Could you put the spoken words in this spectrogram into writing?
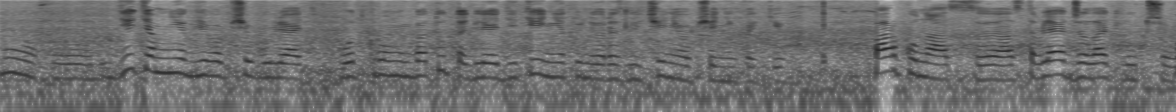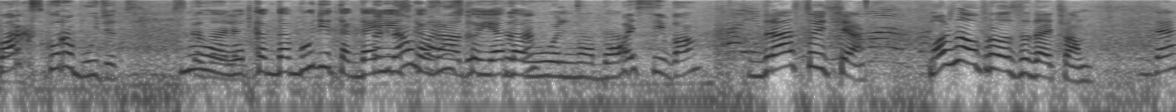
Ну, детям негде вообще гулять. Вот кроме батута для детей нету развлечений вообще никаких. Парк у нас э, оставляет желать лучшего. Парк скоро будет, сказали. Ну, вот когда будет, тогда, я Тогда и мы скажу, что я да? довольна, да. Спасибо. Здравствуйте. Можно вопрос задать вам? Да,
